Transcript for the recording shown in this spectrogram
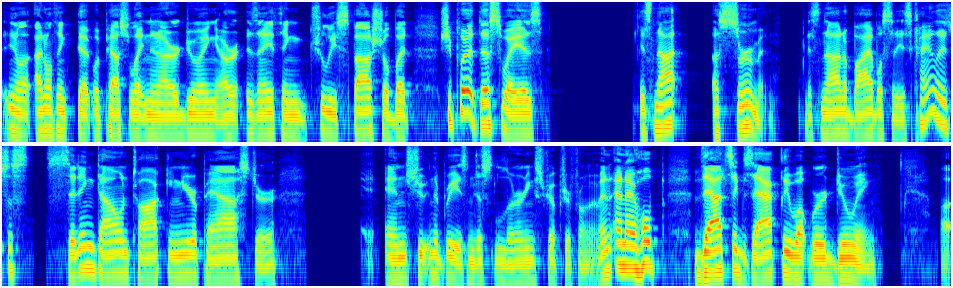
You know, I don't think that what Pastor Lightning and I are doing are, is anything truly special, but she put it this way: is it's not a sermon, it's not a Bible study. It's kind of like just sitting down, talking to your pastor, and shooting the breeze and just learning scripture from him. And, and I hope that's exactly what we're doing. Uh,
